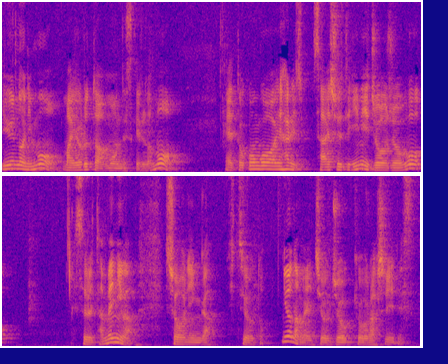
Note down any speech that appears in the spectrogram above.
いうのにも、まあ、よるとは思うんですけれども、えっと今後はやはり最終的に上場をするためには承認が必要というような、まあ、一応状況らしいです。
